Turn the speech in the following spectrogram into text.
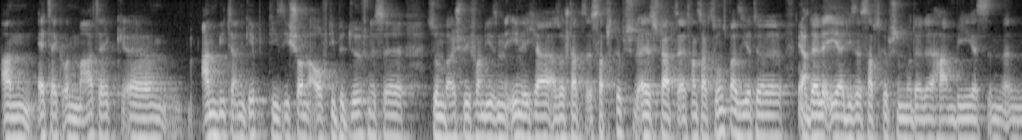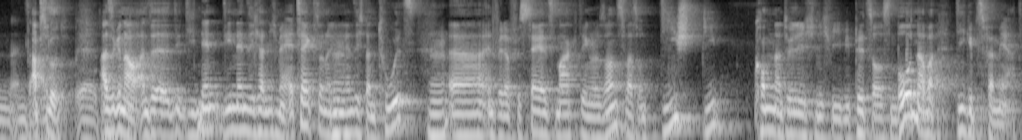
an EdTech und MarTech äh, Anbietern gibt, die sich schon auf die Bedürfnisse zum Beispiel von diesen ähnlicher, also statt Subscription, äh, statt äh, transaktionsbasierte ja. Modelle eher diese Subscription-Modelle haben, wie jetzt in, in, in Absolut. Äh, also genau, also die, die, nennen, die nennen sich halt nicht mehr EdTech, sondern mhm. die nennen sich dann Tools, mhm. äh, entweder für Sales, Marketing oder sonst was. Und die, die kommen natürlich nicht wie, wie Pilze aus dem Boden, aber die gibt's vermehrt.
